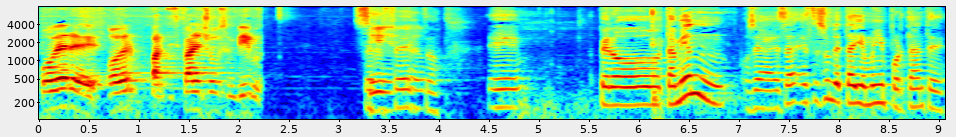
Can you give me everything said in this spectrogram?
poder, eh, poder participar en shows en vivo. Sí, Perfecto. Eh, pero también, o sea, esa- este es un detalle muy importante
